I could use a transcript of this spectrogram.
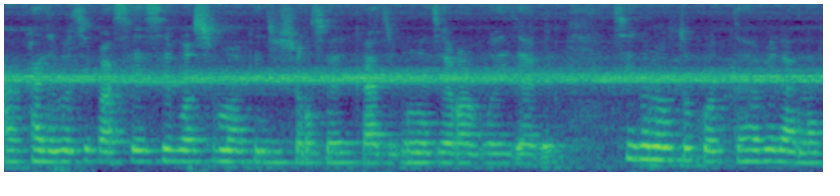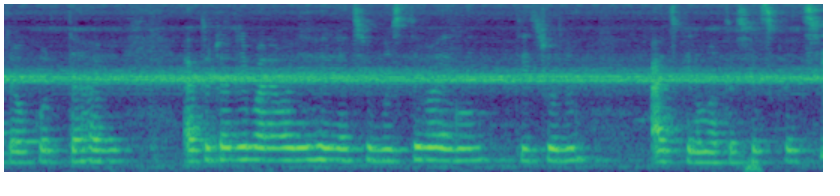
আর খালি বলছে পাশে এসে বসো মা কিছু সংসারের কাজগুলো যে আমার বয়ে যাবে। সেগুলোও তো করতে হবে, রান্নাটাও করতে হবে। এতটা যে বাড়াবাড়ি হয়ে গেছে বুঝতে পারিনি। তো চলুন, আজকের মতো শেষ করছি।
